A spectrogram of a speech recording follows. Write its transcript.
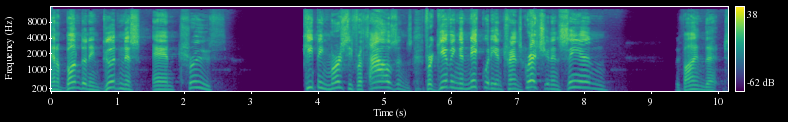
and abundant in goodness and truth, keeping mercy for thousands, forgiving iniquity and transgression and sin. We find that,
